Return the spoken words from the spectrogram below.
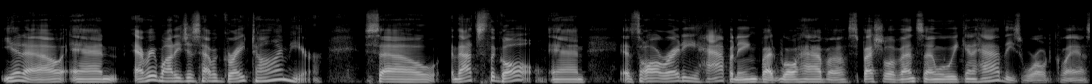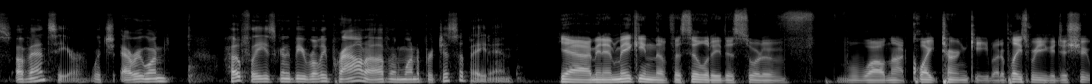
you know, and everybody just have a great time here. So that's the goal. And it's already happening, but we'll have a special event zone where we can have these world class events here, which everyone hopefully is going to be really proud of and want to participate in. Yeah, I mean, and making the facility this sort of, while not quite turnkey, but a place where you could just shoot,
